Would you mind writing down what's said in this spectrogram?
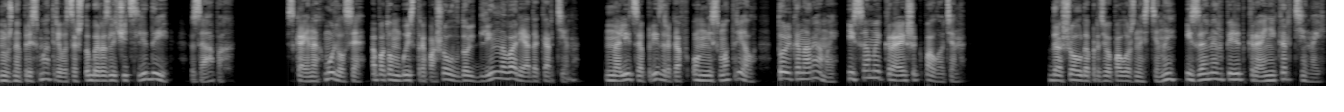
Нужно присматриваться, чтобы различить следы, запах. Скай нахмурился, а потом быстро пошел вдоль длинного ряда картин. На лица призраков он не смотрел, только на рамы и самый краешек полотен. Дошел до противоположной стены и замер перед крайней картиной.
